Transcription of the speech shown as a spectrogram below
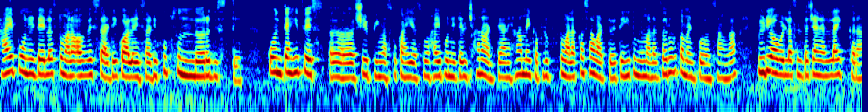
हाय पोनीटेलच तुम्हाला ऑफिससाठी कॉलेजसाठी खूप सुंदर दिसते. कोणत्याही फेस शेपिंग असो काही असो हाय पोनीटेल छान वाटते आणि हा मेकअप लुक तुम्हाला कसा वाटतोय तेही तुम्ही मला जरूर कमेंट करून सांगा. व्हिडिओ आवडला असेल तर चॅनल लाईक करा.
